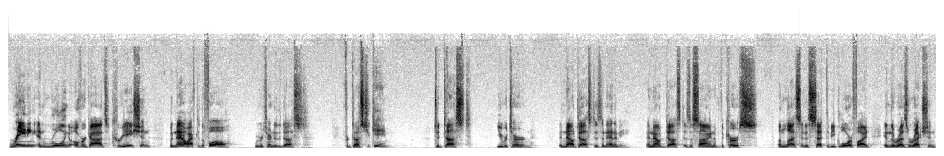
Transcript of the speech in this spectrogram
reigning and ruling over God's creation. But now, after the fall, we return to the dust. For dust you came, to dust you return. And now dust is an enemy, and now dust is a sign of the curse, unless it is set to be glorified in the resurrection.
